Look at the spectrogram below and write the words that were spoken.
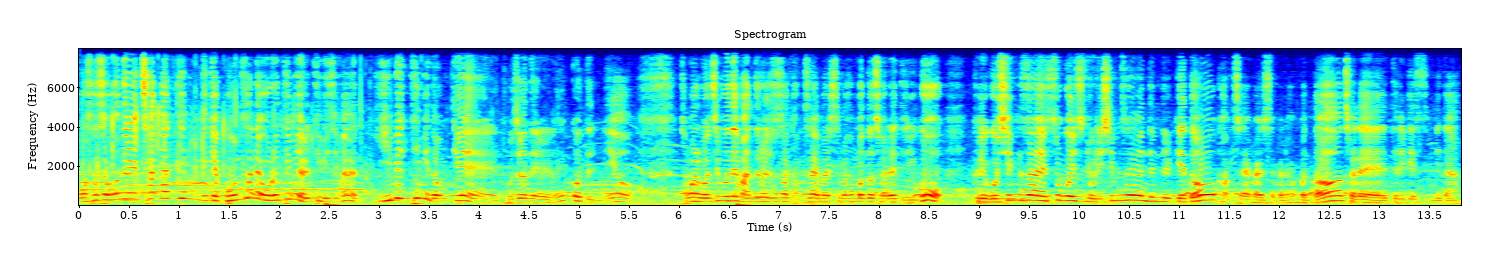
뭐 사실 오늘 참가팀 이렇게 본선에 오른 팀이 10팀이지만 200팀이 넘게 도전을 했거든요. 정말 멋진 무대 만들어주셔서 감사의 말씀을 한 번 더 전해드리고 그리고 심사에 수고해주신 우리 심사위원님들께도 감사의 말씀을 한 번 더 전해드리겠습니다.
